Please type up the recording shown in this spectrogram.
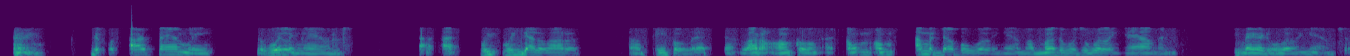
our family, the Willinghams, I, I, we we got a lot of uh, people that a lot of uncle. I'm, I'm, I'm a double Willingham. My mother was a Willingham, and she married a Willingham. So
